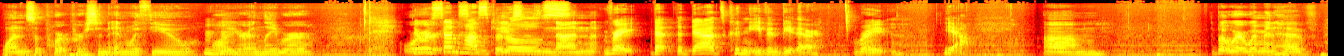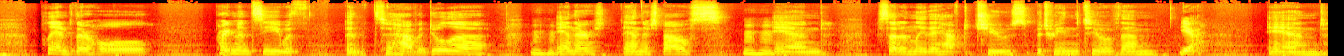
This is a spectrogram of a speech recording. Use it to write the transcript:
one support person in with you while you're in labor or There were some in hospitals cases, none Right. That the dads couldn't even be there. right Yeah. um, but where women have planned their whole pregnancy with uh, to have a doula and their and their spouse and suddenly they have to choose between the two of them Yeah. and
